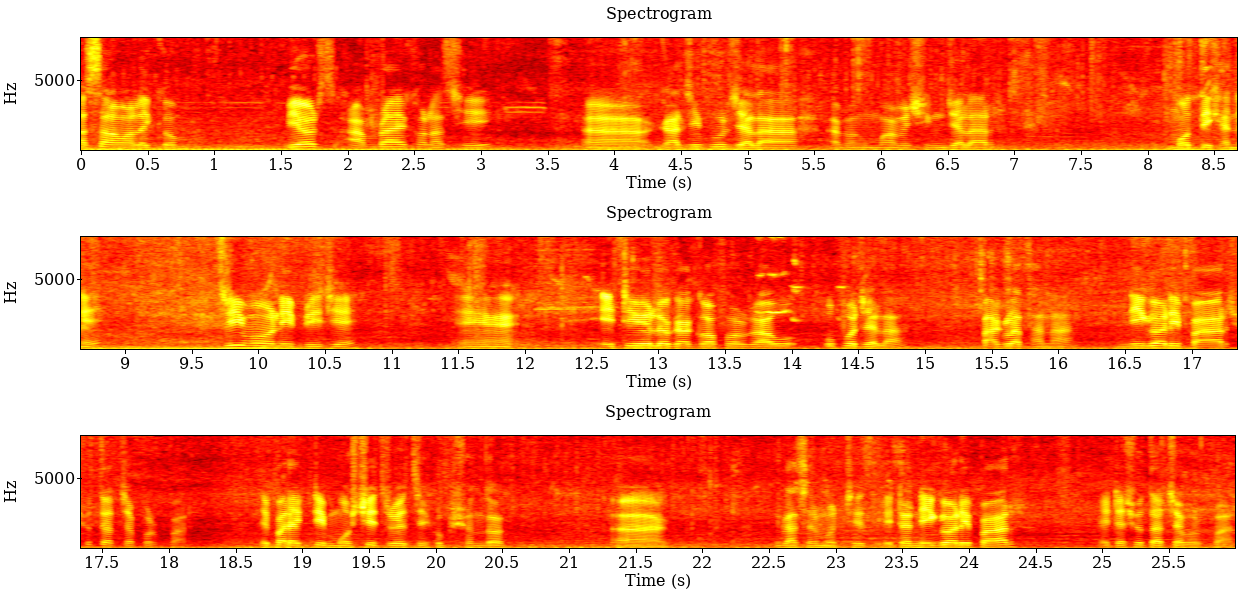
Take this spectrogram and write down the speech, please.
আসসালামু আলাইকুম। বিয়ার্স আমরা এখন আছি গাজীপুর জেলা এবং ময়মনসিংহ জেলার মধ্যিখানে ত্রিমোহনী ব্রিজে। এটি হলো গা গফরগাঁও উপজেলা, পাগলা থানা নিগরি পার সুতারচাপর পার এপারে একটি মসজিদ রয়েছে, খুব সুন্দর গ্লাসের মসজিদ। এটা নিগরি পার এটা সুতারচাপর পার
